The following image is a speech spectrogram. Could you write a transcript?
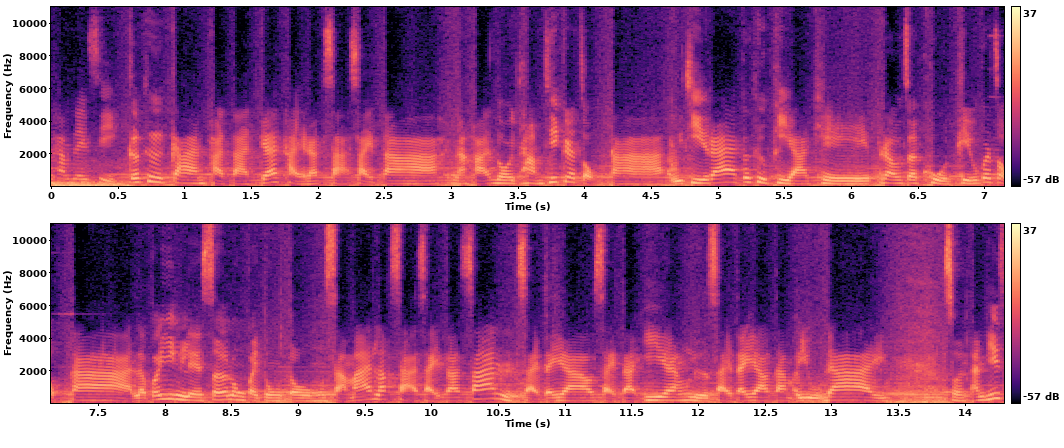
การทำเลสิกก็คือการผ่าตัดแก้ไขรักษาสายตานะคะ โดยทำที่กระจกตา วิธีแรกก็คือ PRK เราจะขูดผิวกระจกตา แล้วก็ยิงเลเซอร์ลงไปตรงๆ สามารถรักษาสายตาสั้น สายตายาว สายตาเอียง หรือสายตายาวตามอายุได้ ส่วนอันที่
